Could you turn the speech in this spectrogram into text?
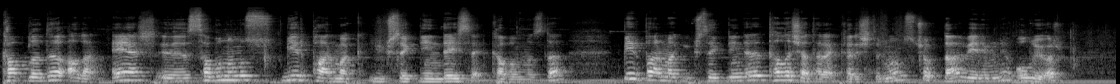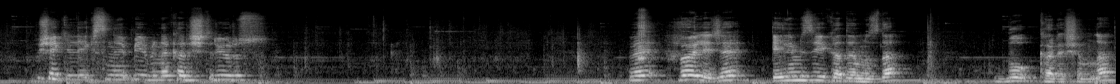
kapladığı alan. Eğer e, sabunumuz bir parmak yüksekliğindeyse kabımızda bir parmak yüksekliğinde de talaş atarak karıştırmamız çok daha verimli oluyor. Bu şekilde ikisini birbirine karıştırıyoruz. Ve böylece elimizi yıkadığımızda bu karışımla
